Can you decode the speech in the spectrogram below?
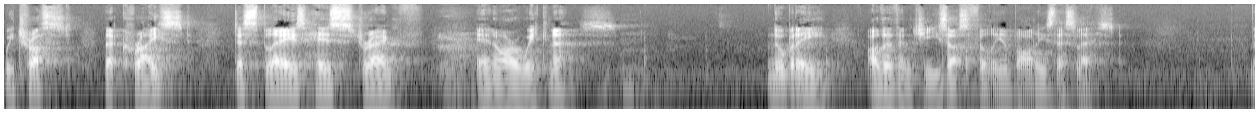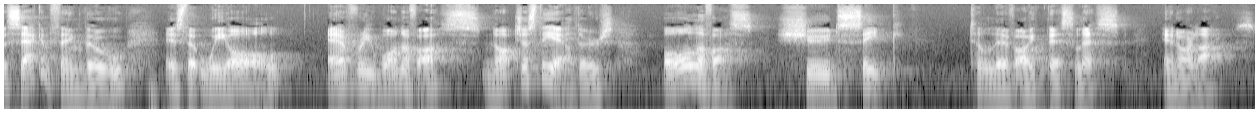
We trust that Christ displays his strength in our weakness. Nobody other than Jesus fully embodies this list. The second thing, though, is that we all, every one of us, not just the elders, all of us should seek to live out this list in our lives.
